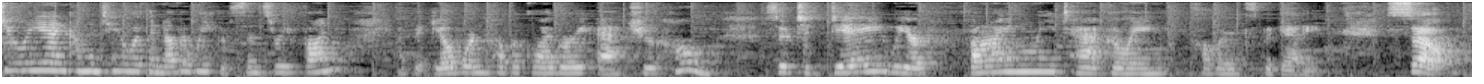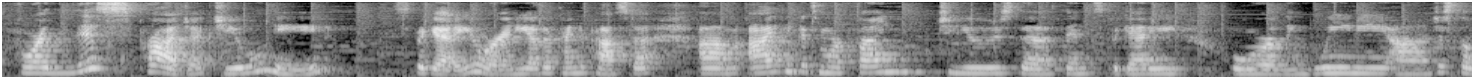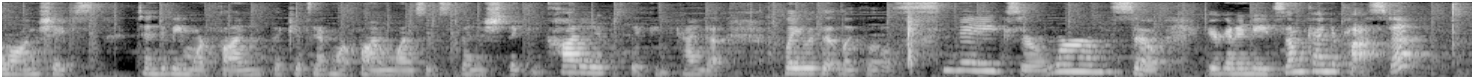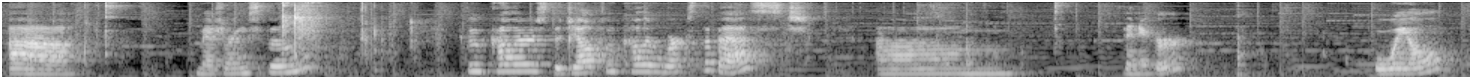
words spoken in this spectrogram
Julianne coming to you with another week of sensory fun at the Gail Borden Public Library at your home. So today we are finally tackling colored spaghetti. So for this project you will need spaghetti or any other kind of pasta. Um, I think it's more fun to use the thin spaghetti or linguine, uh, just the long shapes tend to be more fun. The kids have more fun once it's finished. They can cut it, they can kind of play with it like little snakes or worms. So you're gonna need some kind of pasta, uh, measuring spoon, food colors. The gel food color works the best. Um, vinegar, oil,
